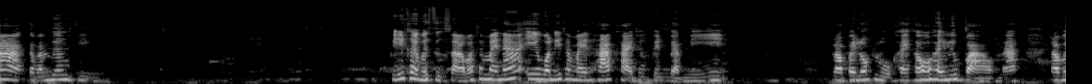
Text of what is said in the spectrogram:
มากแต่มันเรื่องจริง พี่เคยไปศึกษาว่าทำไมนะ เอ วันนี้ทำไมค้าขายถึงเป็นแบบนี้ เราไปลบหลู่ใครเขาไว้หรือเปล่านะ เราไป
